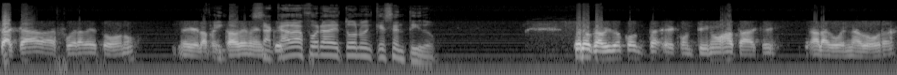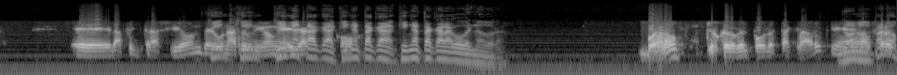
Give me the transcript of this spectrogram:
sacada fuera de tono, lamentablemente. ¿Sacada fuera de tono en qué sentido? Bueno, que ha habido continuos ataques a la gobernadora, eh, la filtración de una reunión. ¿quién, ataca, ¿quién, ataca, ¿Quién ataca a la gobernadora? Bueno, yo creo que el pueblo está claro quién no, no, pero,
